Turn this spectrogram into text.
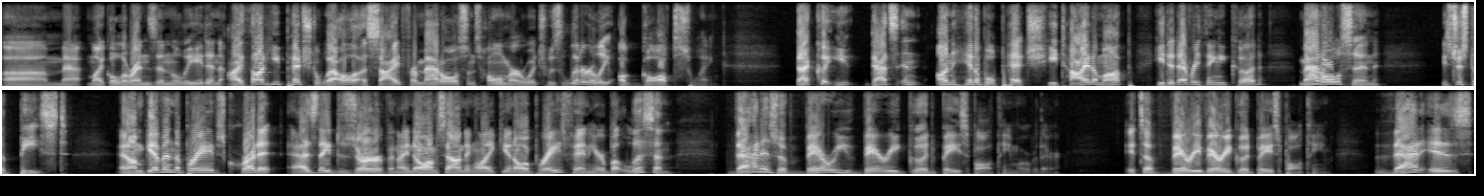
um, Matt, Michael Lorenzen the lead, and I thought he pitched well. Aside from Matt Olson's homer, which was literally a golf swing, that could you that's an unhittable pitch. He tied him up. He did everything he could. Matt Olson is just a beast. And I'm giving the Braves credit as they deserve. And I know I'm sounding like, you know, a Braves fan here, but listen, that is a very, very good baseball team over there. It's a very, very good baseball team. That is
